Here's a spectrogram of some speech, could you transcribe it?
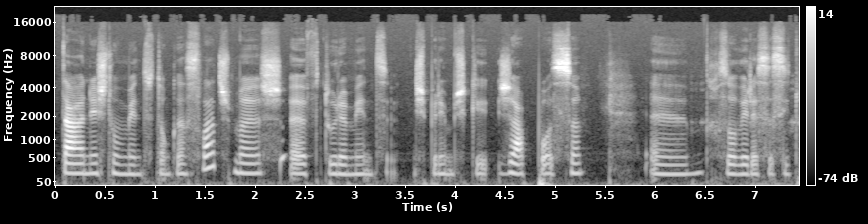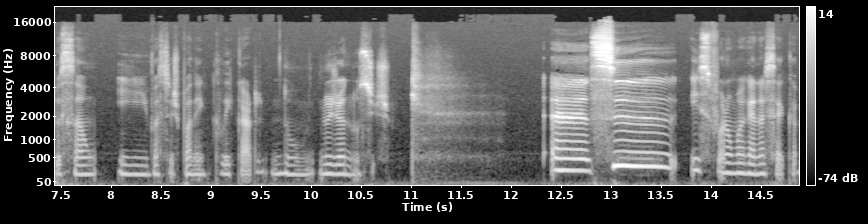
está neste momento estão cancelados, mas uh, futuramente esperemos que já possa uh, resolver essa situação e vocês podem clicar no, nos anúncios. Uh, se isso for uma gana seca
